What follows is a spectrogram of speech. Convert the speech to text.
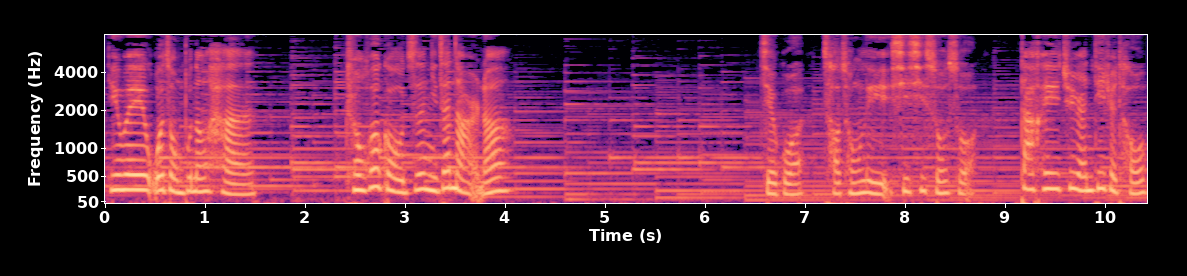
因为我总不能喊“蠢货狗子，你在哪儿呢？”结果草丛里悉悉索索，大黑居然低着头，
